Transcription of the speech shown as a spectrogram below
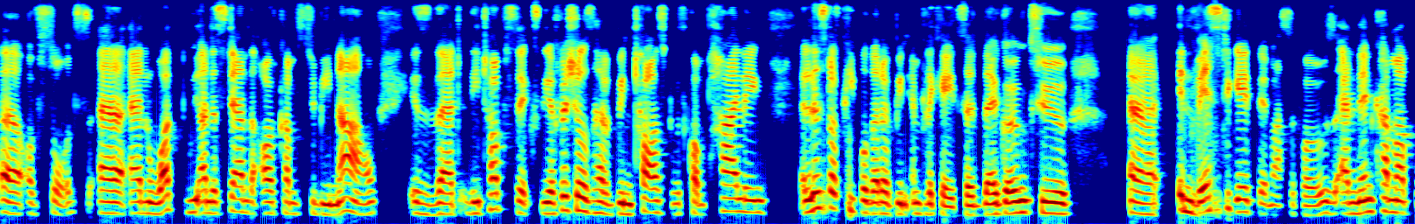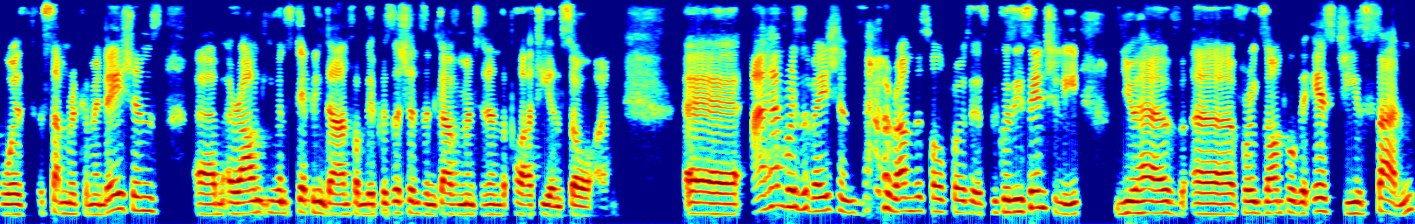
uh, of sorts. Uh, and what we understand the outcomes to be now is that the top six, the officials have been tasked with compiling a list of people that have been implicated. They're going to uh, investigate them, I suppose, and then come up with some recommendations um, around even stepping down from their positions in government and in the party and so on uh, I have reservations around this whole process because essentially you have, uh, for example, the SG's son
